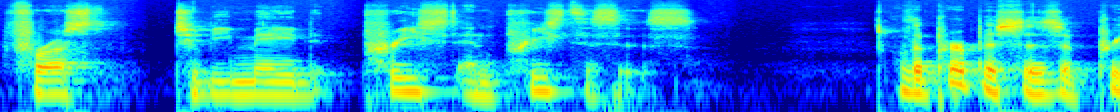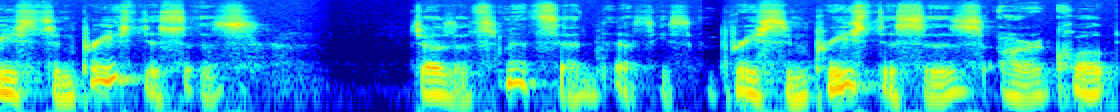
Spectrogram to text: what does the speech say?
for us to be made priests and priestesses? Well, the purposes of priests and priestesses, Joseph Smith said this. He said, Priests and priestesses are, quote,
